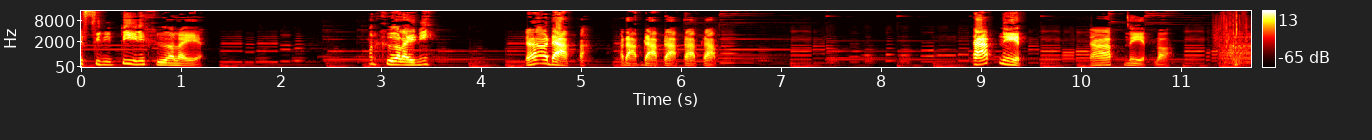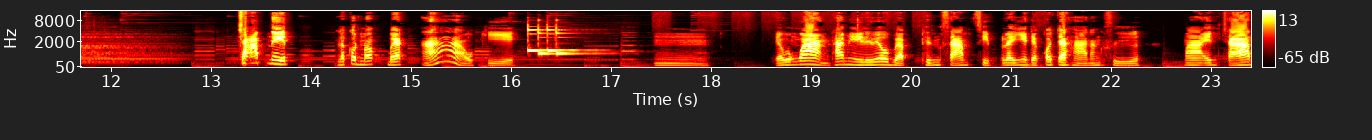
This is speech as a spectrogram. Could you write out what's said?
Infinity นี่คืออะไรอะ มันคืออะไรนี่เดี๋ยวเอาดาบอะเอาดาบดาบดาบดาบดาบชาร์ปเน็ตชาร์ปเน็ตเหรอ ชาร์ปเน็ตแล้วก็น็อกแบ็กอ่าโอเค อืม เดี๋ยวว่างๆ ถ้ามีเลเวลแบบถึง 30 อะไรเงี้ยเดี๋ยวก็จะหาหนังสือมาเอนชาน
